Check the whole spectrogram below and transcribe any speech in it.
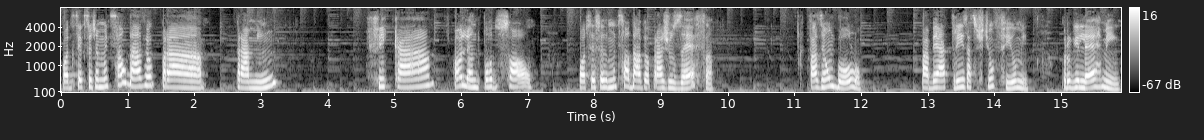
Pode ser que seja muito saudável para mim ficar olhando o pôr do sol, pode ser muito saudável para a Josefa fazer um bolo, para Beatriz assistir um filme, para o Guilherme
